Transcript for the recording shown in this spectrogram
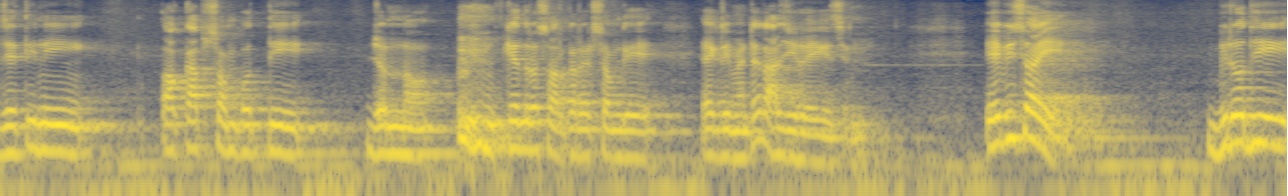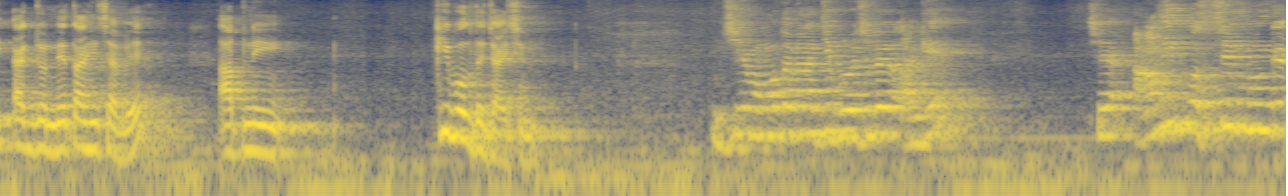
যে তিনি অকাপ সম্পত্তি জন্য কেন্দ্র সরকারের সঙ্গে এগ্রিমেন্টে রাজি হয়ে গেছেন। এ বিষয়ে বিরোধী একজন নেতা হিসাবে আপনি কি বলতে চাইছেন? যে মমতা ব্যানার্জি বলেছিলেন আগে যে আমি পশ্চিমবঙ্গে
